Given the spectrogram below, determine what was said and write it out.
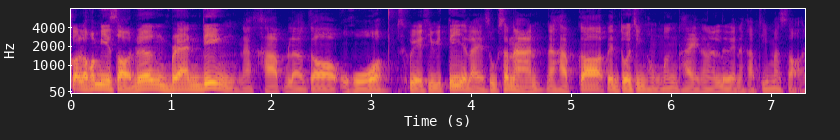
ก็เราก็มีสอนเรื่อง branding นะครับ แล้วก็โอ้โห creativity อะไรสนุกสนานนะครับ ก็เป็นตัวจริงของเมืองไทยทั้งนั้นเลยนะครับที่มาสอน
